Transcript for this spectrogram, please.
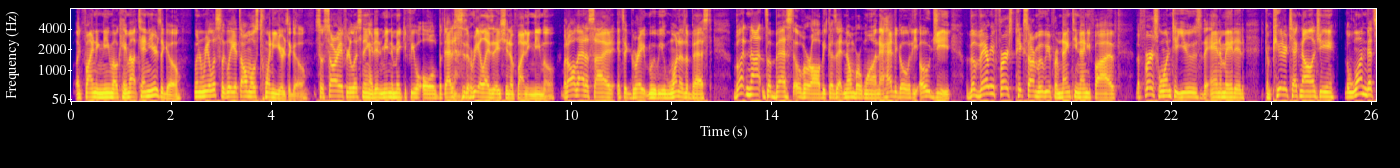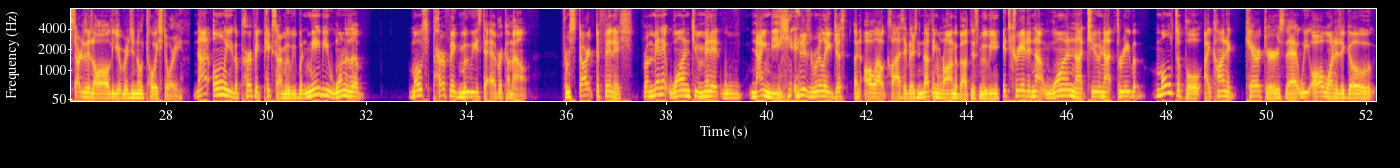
like Finding Nemo came out 10 years ago when realistically it's almost 20 years ago. So sorry if you're listening, I didn't mean to make you feel old, but that is the realization of Finding Nemo. But all that aside, it's a great movie, one of the best. But not the best overall because at number one, I had to go with the OG, the very first Pixar movie from 1995 the first one to use the animated computer technology, the one that started it all, the original Toy Story. Not only the perfect Pixar movie, but maybe one of the most perfect movies to ever come out. From start to finish, from minute one to minute 90, it is really just an all out classic. There's nothing wrong about this movie. It's created not one, not two, not three, but multiple iconic characters that we all wanted to go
